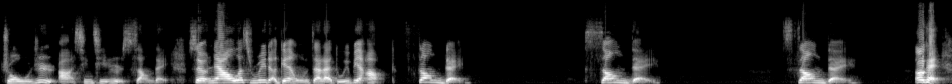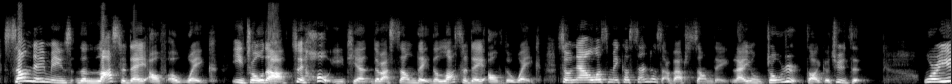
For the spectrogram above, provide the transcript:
周日啊，星期日 Sunday。So now let's read again，我们再来读一遍啊，Sunday，Sunday，Sunday。Okay, Sunday means the last day of a week. 一周的最后一天，对吧？Sunday, the last day of the week. So now let's make a sentence about Sunday. 来用周日造一个句子。Were you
